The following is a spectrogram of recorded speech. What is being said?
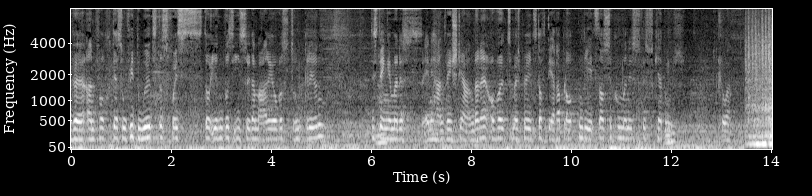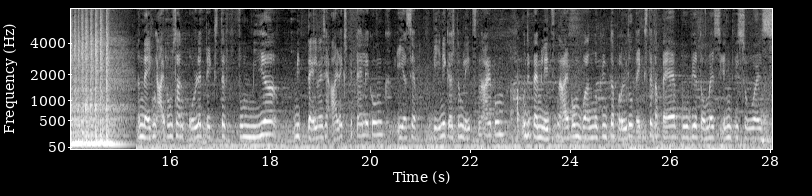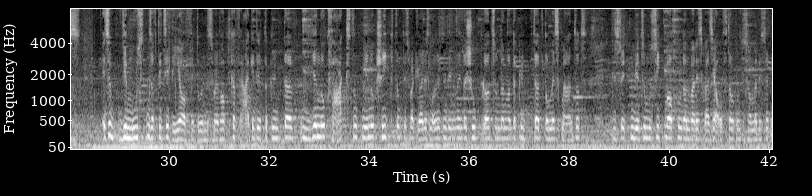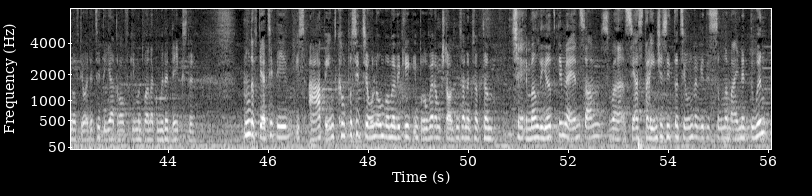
weil einfach der so viel tut, dass falls da irgendwas ist, soll der Mario was zurückkriegen. Das ich mir, das eine Hand wäscht die andere, aber zum Beispiel jetzt auf derer Platten, die jetzt rausgekommen ist, das gehört uns. Klar. Am neuen Album sind alle Texte von mir mit teilweise Alex-Beteiligung, eher sehr weniger als beim letzten Album. Und beim letzten Album waren noch Günter Brödel-Texte dabei, wo wir damals irgendwie so als also wir mussten es auf die CD auftun, das war überhaupt keine Frage. Die hat der Günther mir noch gefaxt und mir noch geschickt und das war klar, das lag jetzt nicht immer in der Schublade, sondern wenn der Günther damals gemeint hat, das sollten wir zur Musik machen, dann war das quasi ein Auftrag und das haben wir das halt noch auf die alte CD auch draufgegeben und waren auch gute Texte. Und auf der CD ist eine Bandkomposition um, wo wir wirklich im Proberaum gestanden sind und gesagt haben, schreiben wir Lied gemeinsam. Es war eine sehr strange Situation, weil wir das so normal nicht tun.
